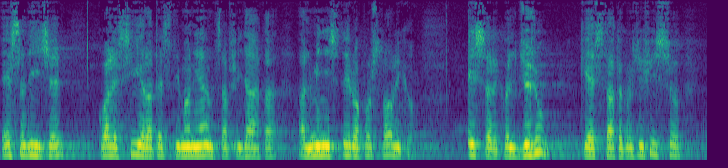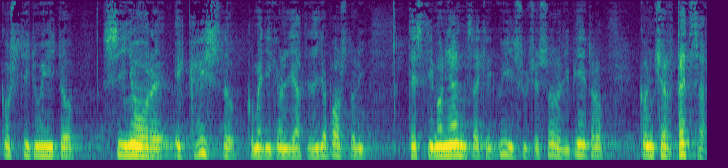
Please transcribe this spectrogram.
Essa dice quale sia la testimonianza affidata al ministero apostolico, essere quel Gesù che è stato crocifisso, costituito Signore e Cristo, come dicono gli atti degli Apostoli, testimonianza che qui il successore di Pietro con certezza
